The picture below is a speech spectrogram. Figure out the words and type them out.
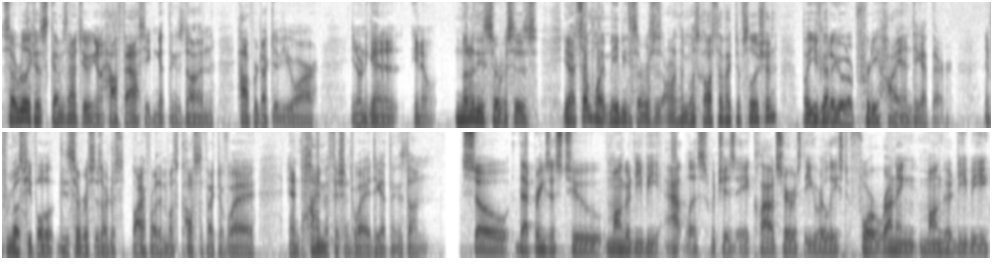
So it really just comes down to, you know, how fast you can get things done, how productive you are. You know, and again, uh, you know, none of these services, you know, at some point maybe the services aren't the most cost effective solution, but you've got to go to a pretty high end to get there. And for most people, these services are just by far the most cost effective way and time efficient way to get things done. So that brings us to MongoDB Atlas, which is a cloud service that you released for running MongoDB.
